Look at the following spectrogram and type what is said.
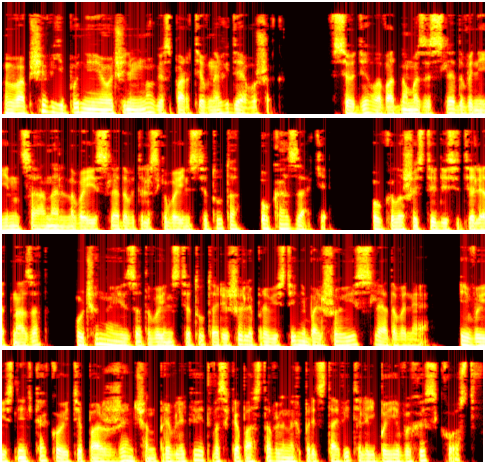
Вообще в Японии очень много спортивных девушек. Все дело в одном из исследований Национального исследовательского института Оказаки. Около 60 лет назад ученые из этого института решили провести небольшое исследование и выяснить, какой типаж женщин привлекает высокопоставленных представителей боевых искусств.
